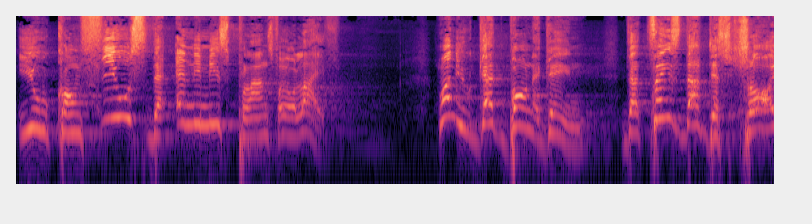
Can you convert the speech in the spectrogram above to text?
you confuse the enemy's plans for your life. When you get born again, the things that destroy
